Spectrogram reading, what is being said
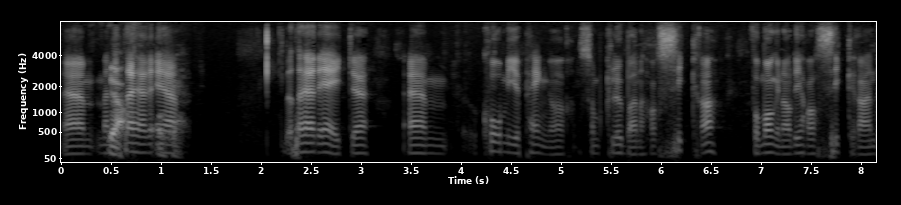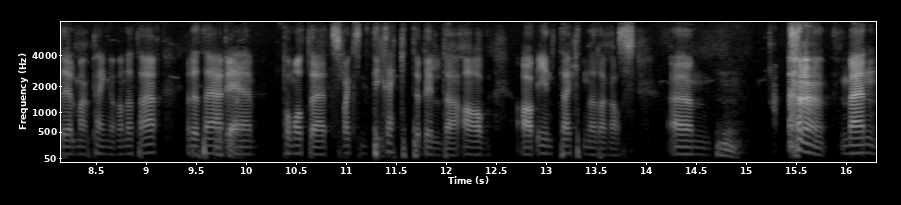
Um, men Ja, dette, her er, okay. dette her er ikke um, hvor mye penger som klubbene har sikra For mange av de har sikra en del mer penger enn dette her. Men dette her okay. er på en måte et slags direktebilde av, av inntektene deres. Um, Mm. men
